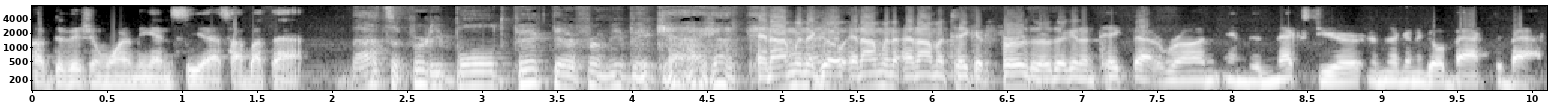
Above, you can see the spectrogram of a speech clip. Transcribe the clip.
of Division One in the NCS. How about that? That's a pretty bold pick there from you, big guy. and I'm going to go, and I'm going to, and I'm going to take it further. They're going to take that run into next year, and they're going to go back to back.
